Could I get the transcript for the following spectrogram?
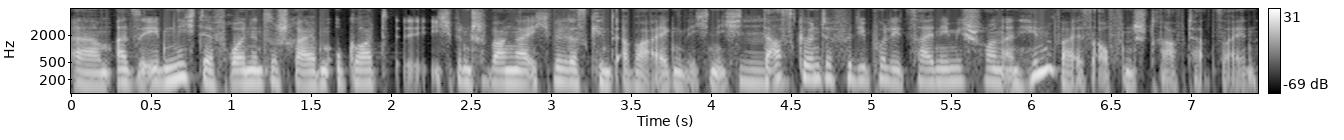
Ähm, also eben nicht der Freundin zu schreiben, oh Gott, ich bin schwanger, ich will das Kind aber eigentlich nicht. Mhm. Das könnte für die Polizei nämlich schon ein Hinweis auf eine Straftat sein.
